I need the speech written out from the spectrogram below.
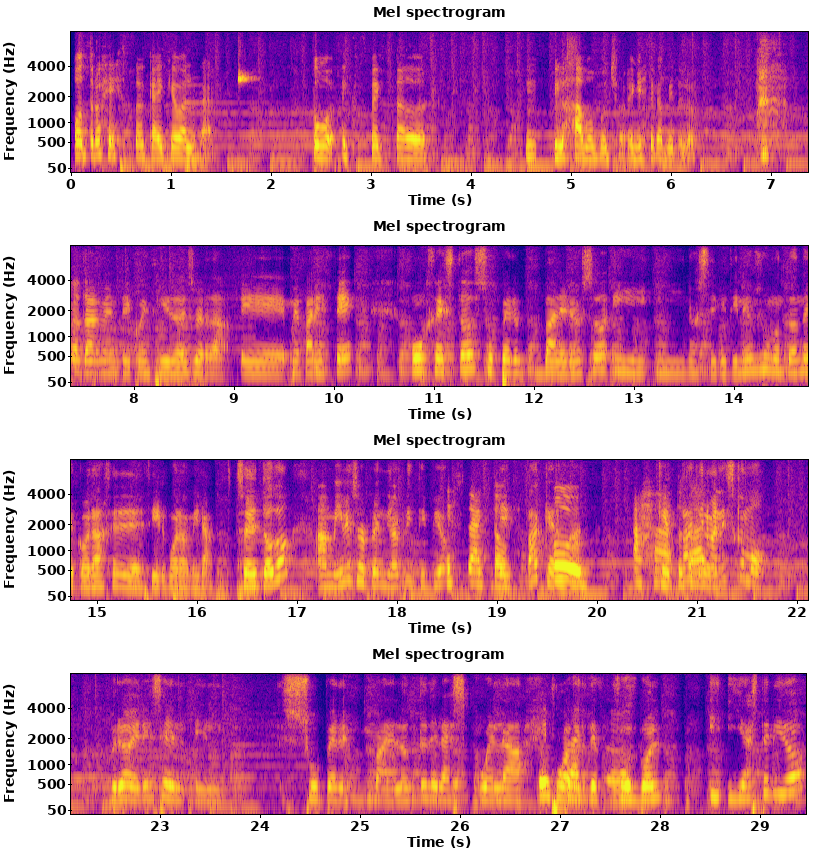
otro gesto que hay que valorar como espectador. Y los amo mucho en este capítulo. Totalmente coincido, es verdad. Eh, me parece un gesto súper valeroso y, y, no sé, que tienes un montón de coraje de decir, bueno, mira, sobre todo a mí me sorprendió al principio Exacto. de Packerman. Uh, ajá, que total. Packerman es como, bro, eres el, el súper malote de la escuela, jugador de fútbol y, y has tenido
